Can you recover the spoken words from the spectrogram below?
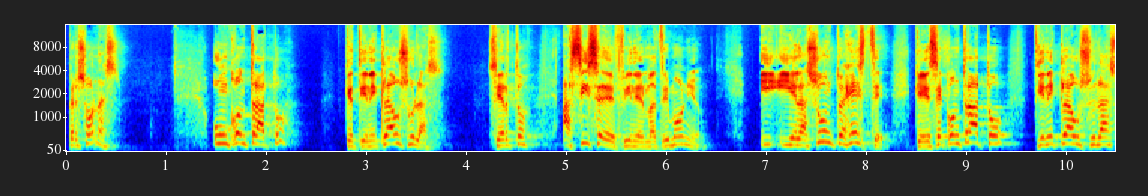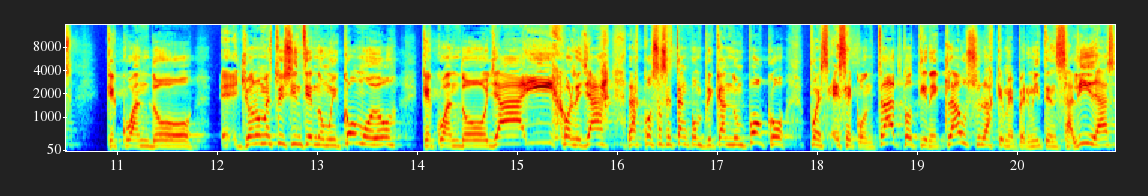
personas. Un contrato que tiene cláusulas, ¿cierto? Así se define el matrimonio. Y, y, el asunto es este, que ese contrato tiene cláusulas que cuando eh, yo no me estoy sintiendo muy cómodo, que cuando ya, híjole, ya las cosas se están complicando un poco, pues ese contrato tiene cláusulas que me permiten salidas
